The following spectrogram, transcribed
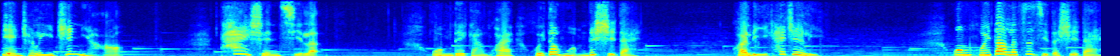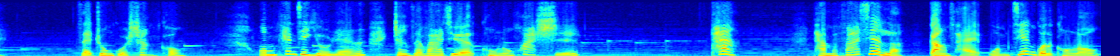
变成了一只鸟，太神奇了！我们得赶快回到我们的时代，快离开这里。我们回到了自己的时代，在中国上空，我们看见有人正在挖掘恐龙化石。看，他们发现了刚才我们见过的恐龙，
